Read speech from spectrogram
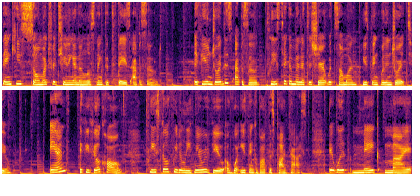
Thank you so much for tuning in and listening to today's episode. If you enjoyed this episode, please take a minute to share it with someone you think would enjoy it too. And if you feel called, please feel free to leave me a review of what you think about this podcast. It would make my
